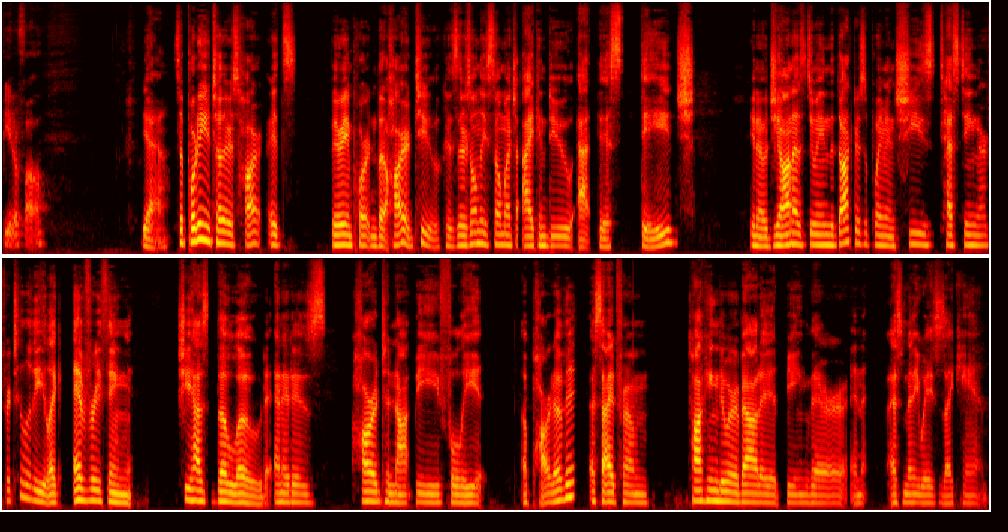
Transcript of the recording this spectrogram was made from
beautiful. Yeah. Supporting each other is hard. It's very important, but hard too, because there's only so much I can do at this stage. You know, Gianna's doing the doctor's appointment. She's testing her fertility, like everything. She has the load, and it is hard to not be fully a part of it, aside from talking to her about it, being there in as many ways as I can.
